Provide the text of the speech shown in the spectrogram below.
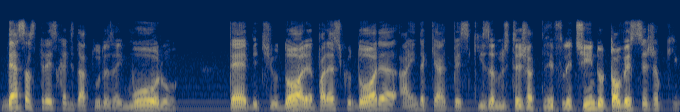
dessas três candidaturas aí, Moro, Tebet e o Dória, parece que o Dória, ainda que a pesquisa não esteja refletindo, talvez seja o que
